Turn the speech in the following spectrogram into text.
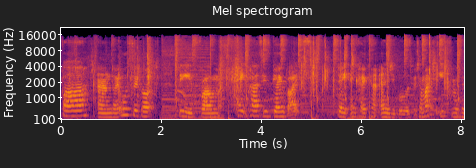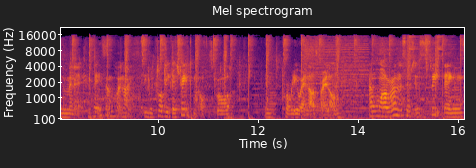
bar. And I also got these from Kate Percy's Go Bites date and coconut energy balls, which I might actually eat some of in a minute because they sound quite nice. These would probably go straight into my office drawer and probably won't last very long. And while we're on the subject of sweet things,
